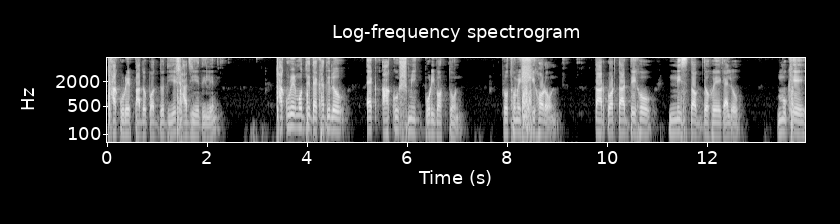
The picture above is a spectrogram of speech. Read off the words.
ঠাকুরের পাদপদ্ম দিয়ে সাজিয়ে দিলেন। ঠাকুরের মধ্যে দেখা দিল এক আকস্মিক পরিবর্তন, প্রথমে শিহরণ, তারপর তার দেহ নিস্তব্ধ হয়ে গেল। মুখে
